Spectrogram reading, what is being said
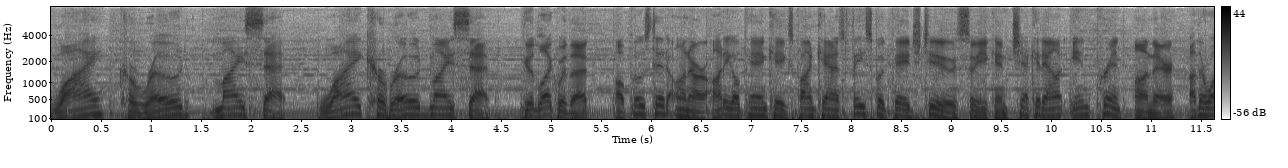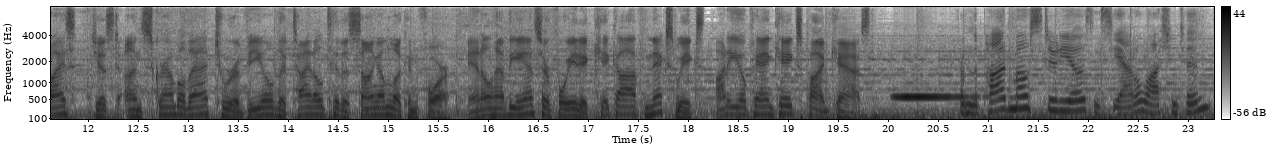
Why corrode my set? Why corrode my set? Good luck with that. I'll post it on our Audio Pancakes podcast Facebook page too, so you can check it out in print on there. Otherwise, just unscramble that to reveal the title to the song I'm looking for. And I'll have the answer for you to kick off next week's Audio Pancakes podcast. From the Podmo Studios in Seattle, Washington,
